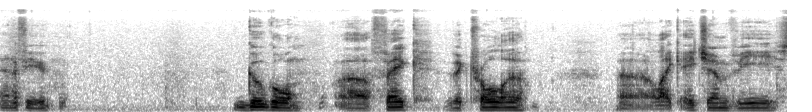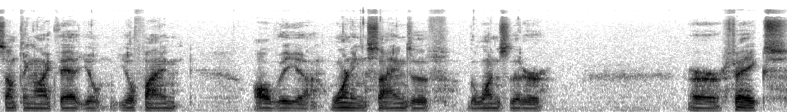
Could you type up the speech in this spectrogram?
And if you Google uh, fake Victrola, uh, like HMV, something like that, you'll you'll find all the uh, warning signs of the ones that are are fakes.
